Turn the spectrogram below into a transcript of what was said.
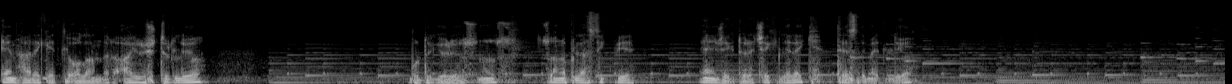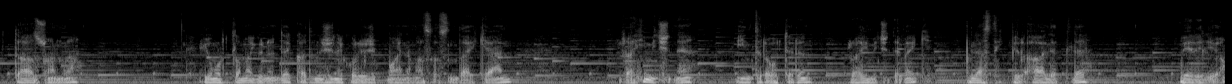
en hareketli olanları ayrıştırılıyor. Burada görüyorsunuz. Sonra plastik bir enjektöre çekilerek teslim ediliyor. Daha sonra yumurtlama gününde kadın jinekolojik muayene masasındayken rahim içine intrauterin rahim içi demek plastik bir aletle veriliyor.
